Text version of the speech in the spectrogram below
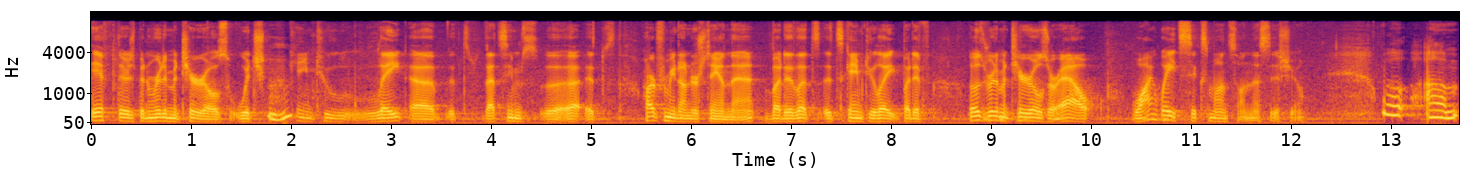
if there's been written materials which came too late, uh, it's- that seems, uh, it's hard for me to understand that, but it lets, it's came too late. But if those written materials are out, why wait six months on this issue? Well, um,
